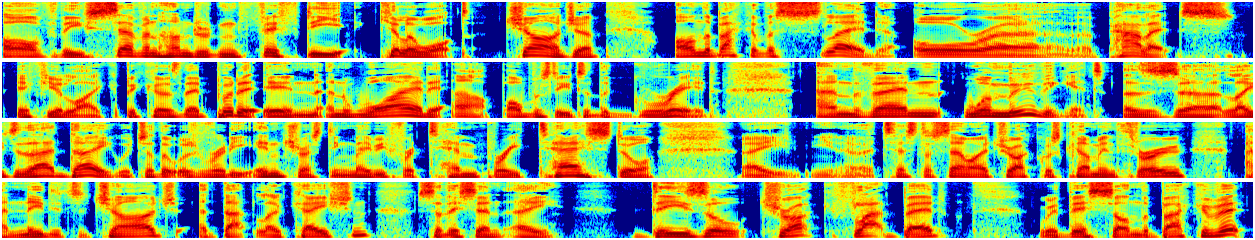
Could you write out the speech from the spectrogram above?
of the 750 kilowatt charger on the back of a sled or uh, pallets, if you like, because they'd put it in and wired it up, obviously, to the grid, and then were moving it as uh, later that day, which I thought was really interesting, maybe for a temporary test or a you know a Tesla semi truck was coming through and needed to charge at that location, so they sent a diesel truck flatbed with this on the back of it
